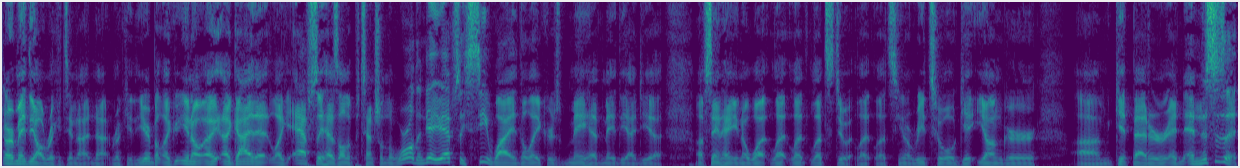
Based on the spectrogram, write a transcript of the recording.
or maybe all rookie team, not not rookie of the year, but like you know, a, a, guy that like absolutely has all the potential in the world, and yeah, you absolutely see why the Lakers may have made the idea of saying, hey, you know what, let let let's do it, let let's you know retool, get younger, um, get better, and and this is a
